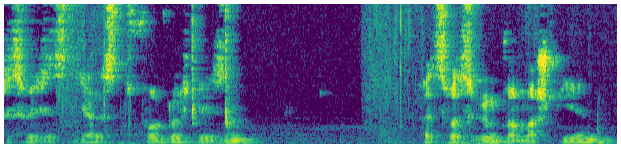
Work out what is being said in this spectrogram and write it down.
Das will ich jetzt nicht alles durchlesen. Falls wir es irgendwann mal spielen.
